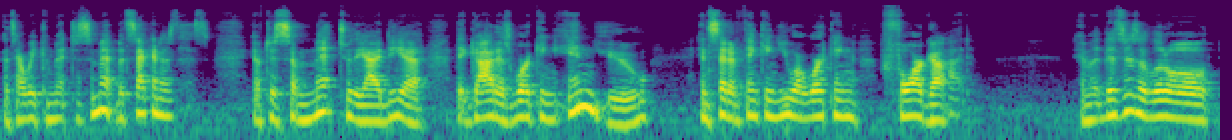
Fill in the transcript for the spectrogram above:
That's how we commit to submit. But second is this. You have to submit to the idea that God is working in you instead of thinking you are working for God. And this is a little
